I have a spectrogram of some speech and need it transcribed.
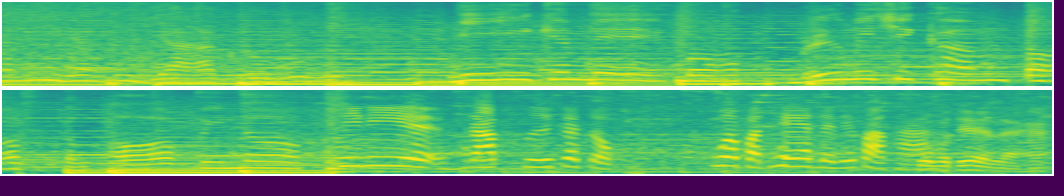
ันยังอยากรู้ มีแค่เมฆบอก หรือไม่ใช่คำตอบ ต้องออกไปนอก ที่นี่รับซื้อกระจกทั่วประเทศเลยหรือเปล่าคะทั่วประเทศเลยฮะ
